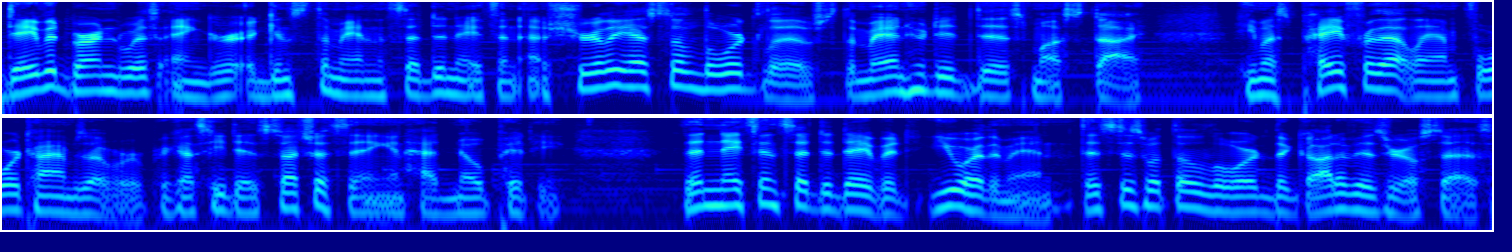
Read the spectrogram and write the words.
David burned with anger against the man and said to Nathan, As surely as the Lord lives, the man who did this must die. He must pay for that lamb four times over, because he did such a thing and had no pity. Then Nathan said to David, You are the man. This is what the Lord, the God of Israel, says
